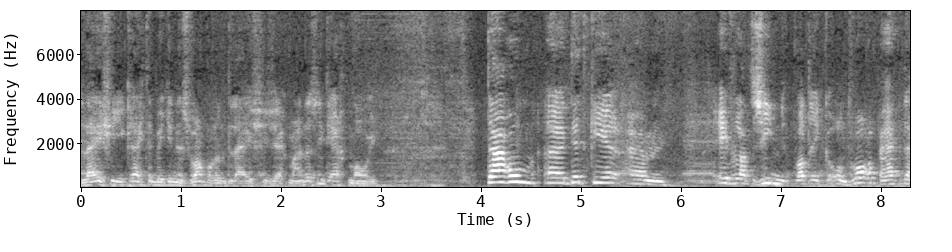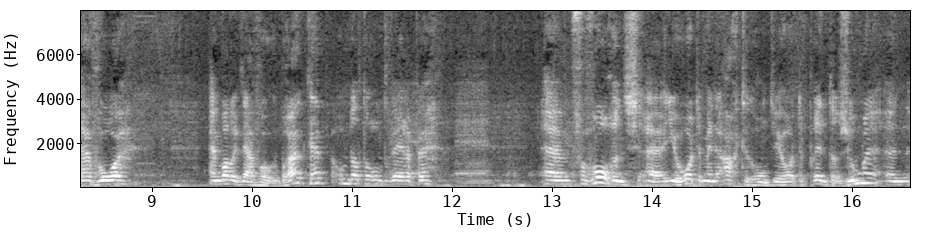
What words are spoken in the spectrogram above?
lijstje, je krijgt een beetje een zwabberend lijstje, zeg maar. Dat is niet echt mooi. Daarom uh, dit keer um, even laten zien wat ik ontworpen heb daarvoor. En wat ik daarvoor gebruikt heb om dat te ontwerpen. Um, vervolgens, uh, je hoort hem in de achtergrond, je hoort de printer zoomen. Een uh,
